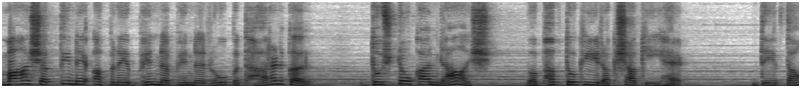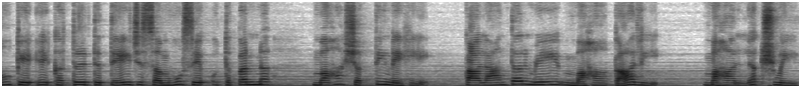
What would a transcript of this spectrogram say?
महाशक्ति ने अपने भिन्न भिन्न रूप धारण कर दुष्टों का नाश व भक्तों की रक्षा की है। देवताओं के एकत्रित तेज समूह से उत्पन्न महाशक्ति ने ही कालांतर में महाकाली, महालक्ष्मी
